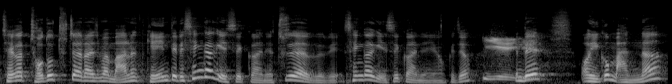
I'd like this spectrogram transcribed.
제가 저도 투자를 하지만 많은 개인들이 생각이 있을 거 아니에요. 투자자들이 생각이 있을 거 아니에요. 그죠? 예, 근데 어, 이거 맞나?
